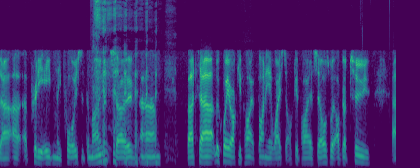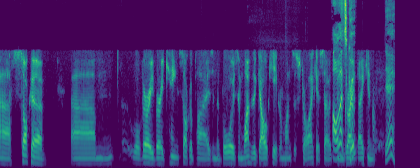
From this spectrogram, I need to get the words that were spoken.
uh, are, are pretty evenly poised at the moment. So, um, but uh, look, we're occupying, finding our ways to occupy ourselves. We- I've got two uh, soccer, um, well, very very keen soccer players in the boys, and one's a goalkeeper and one's a striker. So it's Oh, been great. good. They can Yeah.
